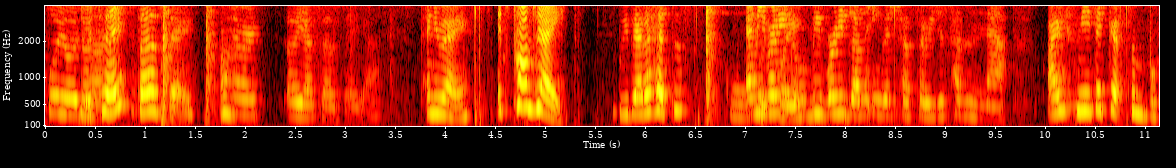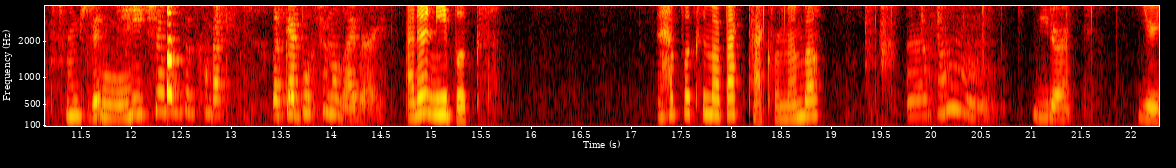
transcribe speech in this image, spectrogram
for your dress. No, today's Thursday. No, oh yeah, Thursday, yeah. Anyway, It's prom day. we better head to school And we've already we've already done the English test, so we just had a nap. I just need to get some books from school. The teacher wants us to come back. Let's get books from the library. I don't need books. I have books in my backpack, remember? Uh-huh. We don't. You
